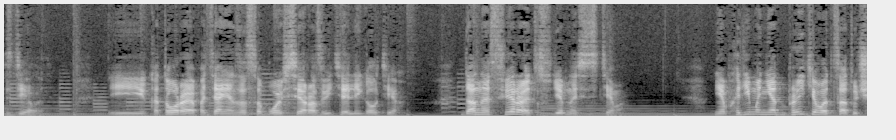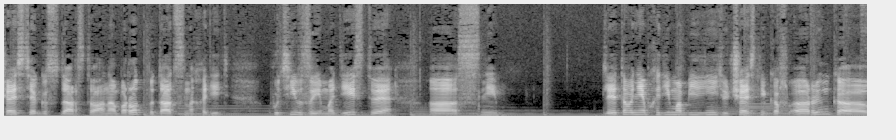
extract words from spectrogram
сделать, и которая потянет за собой все развитие Legal Tech. Данная сфера – это судебная система. Необходимо не отбрыкиваться от участия государства, а наоборот пытаться находить пути взаимодействия э, с ним. Для этого необходимо объединить участников э, рынка,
